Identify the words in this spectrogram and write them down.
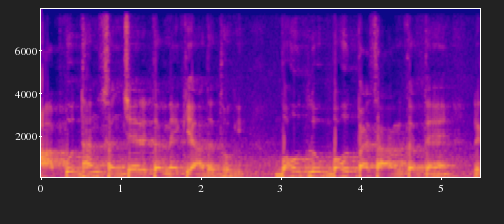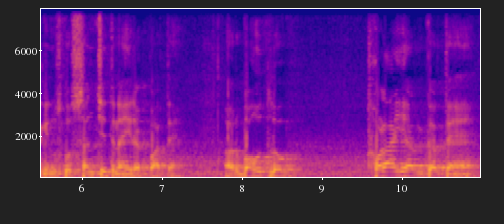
आपको धन संचय करने की आदत होगी। बहुत लोग बहुत पैसा अर्न करते हैं, लेकिन उसको संचित नहीं रख पाते हैं। और बहुत लोग थोड़ा ही अर्न करते हैं,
